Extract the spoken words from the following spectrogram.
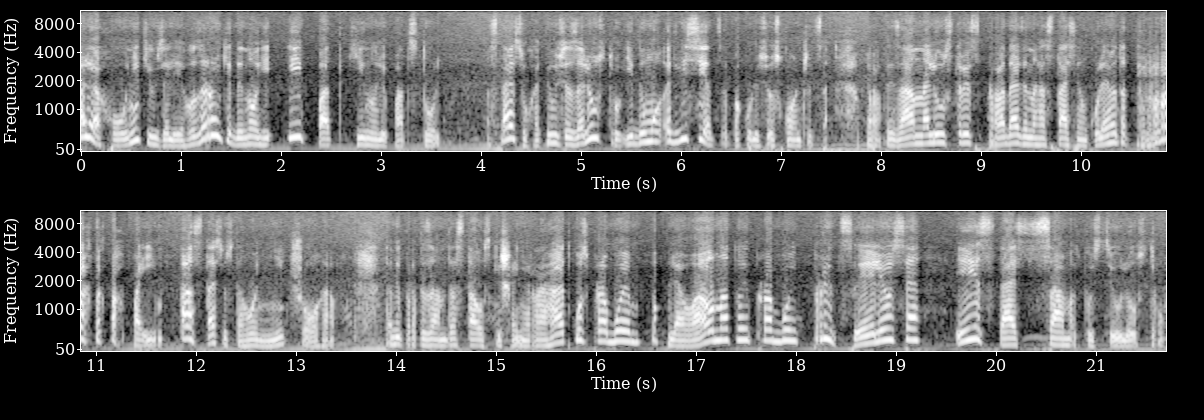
але ахоўнікі ўзялі яго за рукі ды ногі і падкінулі пад столь Стась ухапіўся за люстру і думаў адвісецца, пакуль усё скончыцца. Партызан на люстры з прададзенага стасем кулямета трах-тах-тах па ім, а стасю з таго нічога. Тады партызан дастаў з кішэні рагатку з прабоем, папляваў на той прабой, прыцэліўся і стась сам адпусціў люстру.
